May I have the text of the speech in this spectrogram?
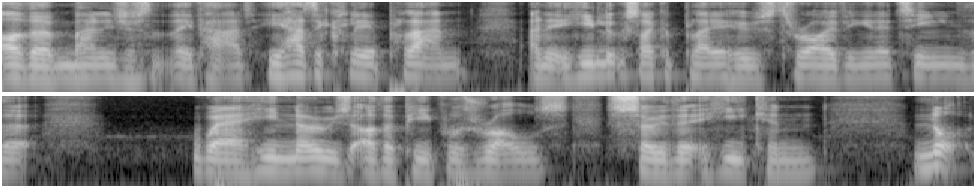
other managers that they've had. He has a clear plan, and it, he looks like a player who's thriving in a team that where he knows other people's roles, so that he can not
